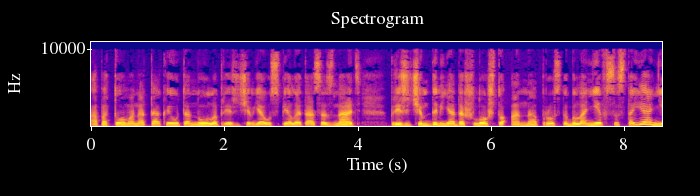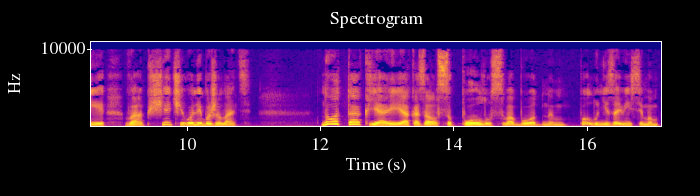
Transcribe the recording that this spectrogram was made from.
А потом она так и утонула, прежде чем я успел это осознать, прежде чем до меня дошло, что она просто была не в состоянии вообще чего-либо желать. Ну вот так я и оказался полусвободным, полунезависимым,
